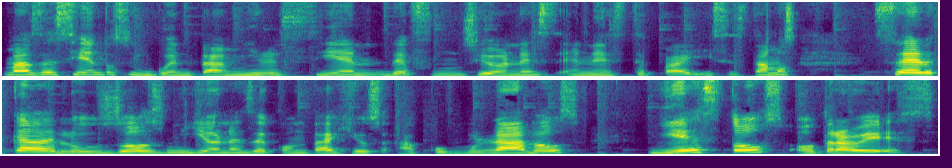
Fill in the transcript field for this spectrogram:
más de 150.100 defunciones en este país. Estamos cerca de los 2 millones de contagios acumulados y estos, otra vez,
